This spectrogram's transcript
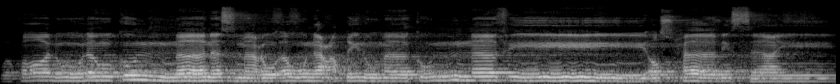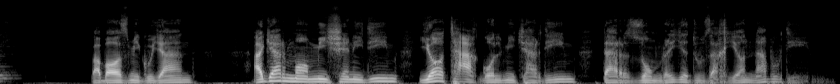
وقالوا لو كنا نسمع أو نعقل ما كنا في أصحاب السعير. و باز می‌گویند اگر ما میشنیدیم یا تعقل می‌کردیم در زمره دوزخیان نبودیم.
